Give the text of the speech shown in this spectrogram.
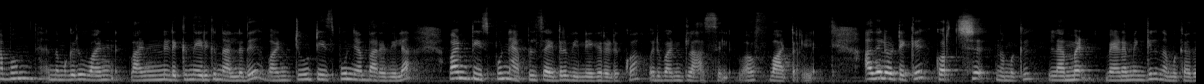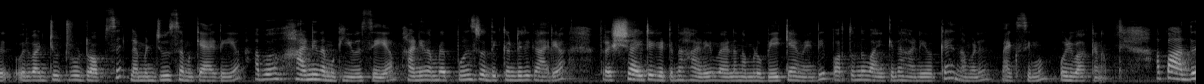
അപ്പം നമുക്കൊരു വൺ വൺ എടുക്കുന്നതായിരിക്കും നല്ലത്. വൺ ടു ടീസ്പൂൺ ഞാൻ പറയുന്നില്ല. One teaspoon apple cider vinegar എടുക്കുക. ഒരു വൺ ഗ്ലാസ്സിൽ ഓഫ് വാട്ടറിൽ അതിലോട്ടേക്ക് കുറച്ച് നമുക്ക് ലെമൺ വേണമെങ്കിൽ നമുക്കത് ഒരു one two two drops lemon juice നമുക്ക് ആഡ് ചെയ്യാം. അപ്പോൾ ഹണി നമുക്ക് യൂസ് ചെയ്യാം. ഹണി നമ്മൾ എപ്പോഴും ശ്രദ്ധിക്കേണ്ട ഒരു കാര്യം. ഫ്രഷ് ആയിട്ട് കിട്ടുന്ന ഹണി വേണം നമ്മൾ ഉപയോഗിക്കാൻ വേണ്ടി. പുറത്തുനിന്ന് വാങ്ങിക്കുന്ന ഹണിയൊക്കെ നമ്മൾ മാക്സിമം ഒഴിവാക്കണം. അപ്പോൾ അത്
